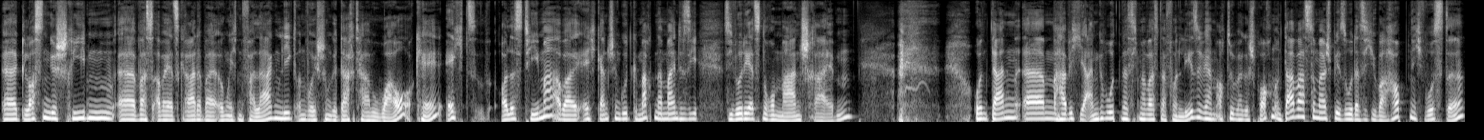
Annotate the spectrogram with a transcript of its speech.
äh, Glossen geschrieben, äh, was aber jetzt gerade bei irgendwelchen Verlagen liegt und wo ich schon gedacht habe, wow, okay, echt olles Thema, aber echt ganz schön gut gemacht. Und dann meinte sie, sie würde jetzt einen Roman schreiben. Und dann ähm, habe ich ihr angeboten, dass ich mal was davon lese. Wir haben auch drüber gesprochen. Und da war es zum Beispiel so, dass ich überhaupt nicht wusste,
